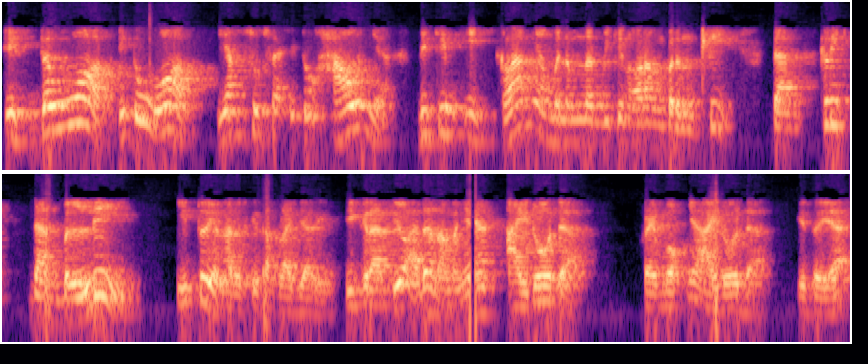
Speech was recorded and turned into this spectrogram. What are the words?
is the what, itu what. Yang sukses itu how-nya. Bikin iklan yang benar-benar bikin orang berhenti dan klik dan beli. Itu yang harus kita pelajari. Di Gratio ada namanya IDODA. Frameworknya IDODA gitu ya.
